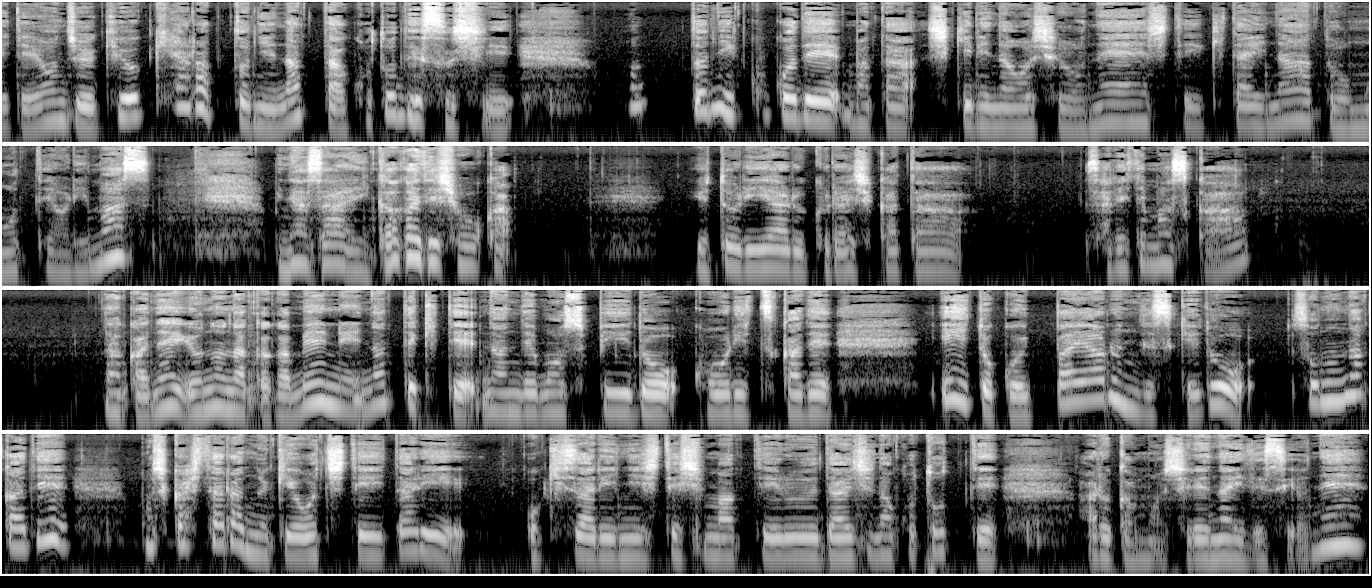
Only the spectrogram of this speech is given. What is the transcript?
えて49キャラットになったことですし当にここでまた仕切り直しをねしていきたいなと思っております。皆さんいかがでしょうか？ゆとりある暮らし方されてますか？なんかね世の中が便利になってきて何でもスピード効率化でいいとこいっぱいあるんですけどその中でもしかしたら抜け落ちていたり置き去りにしてしまっている大事なことってあるかもしれないですよね。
